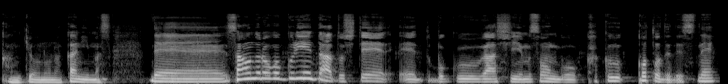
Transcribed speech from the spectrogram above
環境の中にいます。で、サウンドロゴクリエイターとして、えっ、ー、と、僕が CM ソングを書くことでですね、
